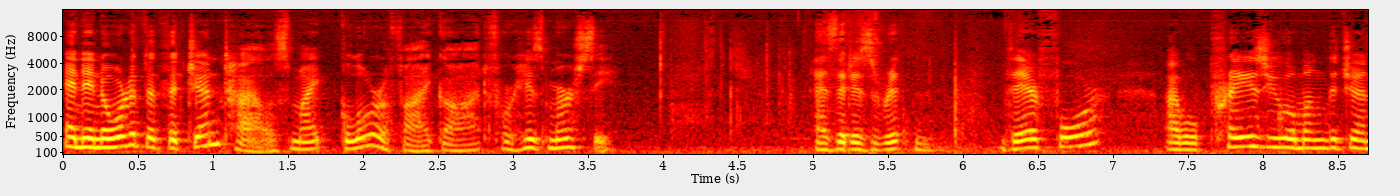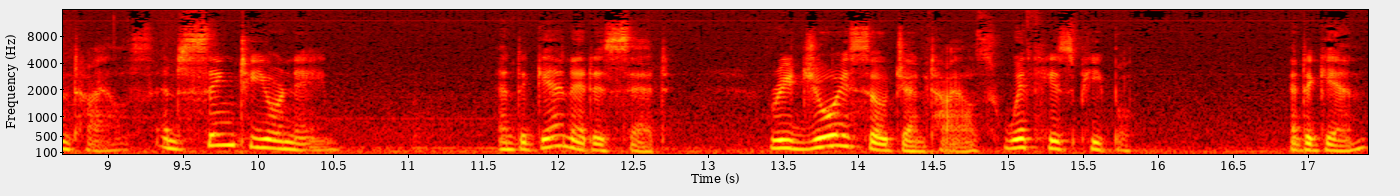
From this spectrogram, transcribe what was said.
and in order that the Gentiles might glorify God for his mercy. As it is written, Therefore I will praise you among the Gentiles, and sing to your name. And again it is said, Rejoice, O Gentiles, with his people. And again,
